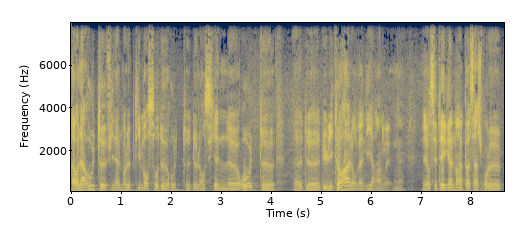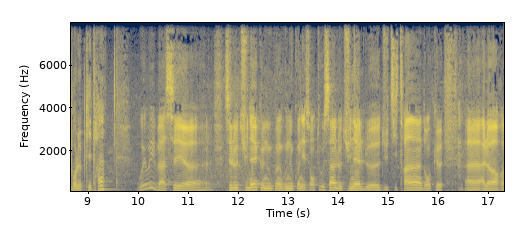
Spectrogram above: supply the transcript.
alors la route, finalement, le petit morceau de route de l'ancienne route du littoral, on va dire. Hein. D'ailleurs, c'était également un passage pour le pour le petit train. Oui, oui, bah c'est c'est le tunnel que nous nous connaissons tous, hein, le tunnel du Titrin. Donc, alors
